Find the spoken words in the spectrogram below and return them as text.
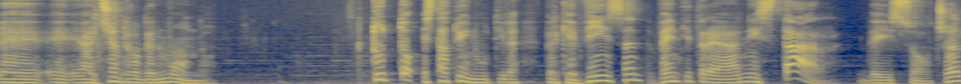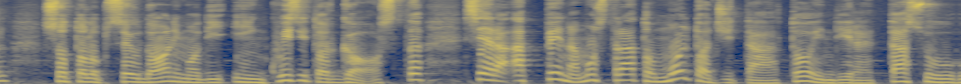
eh, eh, al centro del mondo. Tutto è stato inutile perché Vincent, 23 anni, star dei social, sotto lo pseudonimo di Inquisitor Ghost, si era appena mostrato molto agitato in diretta su,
